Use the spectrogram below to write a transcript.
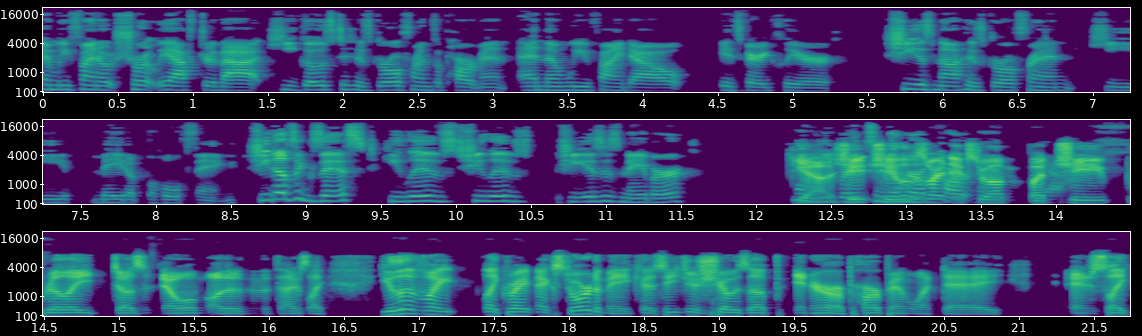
and we find out shortly after that he goes to his girlfriend's apartment and then we find out it's very clear she is not his girlfriend he made up the whole thing she does exist he lives she lives she is his neighbor Yeah, she she lives right next to him, but Yeah. she really doesn't know him other than the fact like you live like like right next door to me because he just shows up in her apartment one day and it's like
